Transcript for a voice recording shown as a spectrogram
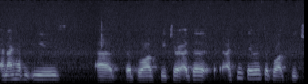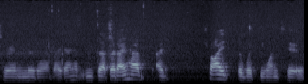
and i haven't used uh, the blog feature. Uh, the I think there is a blog feature in Moodle, right? I haven't used that, but I have. I've tried the wiki one too.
